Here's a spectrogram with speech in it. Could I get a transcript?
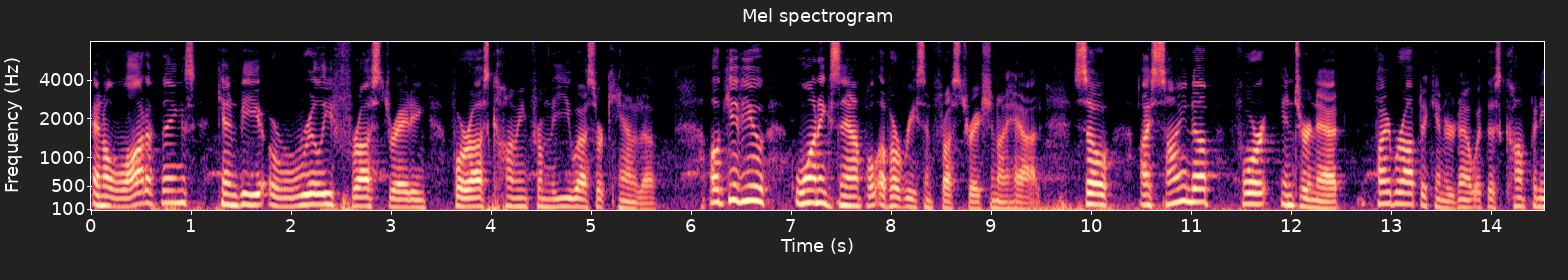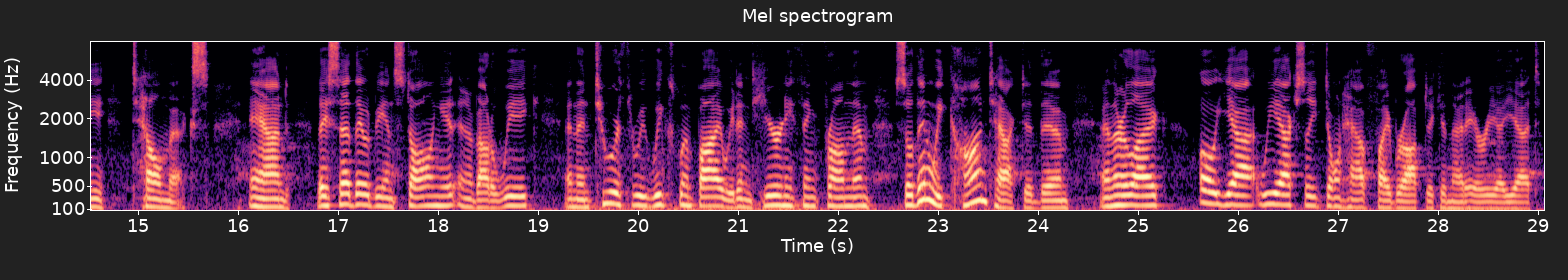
and a lot of things can be really frustrating for us coming from the US or Canada. I'll give you one example of a recent frustration I had. So I signed up for internet, fiber optic internet with this company Telmex and they said they would be installing it in about a week and then two or three weeks went by we didn't hear anything from them so then we contacted them and they're like oh yeah we actually don't have fiber optic in that area yet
